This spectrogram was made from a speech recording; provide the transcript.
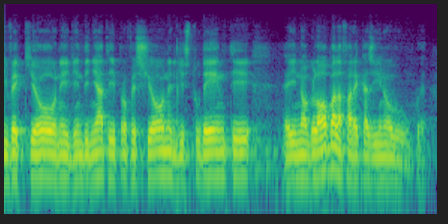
i vecchioni, gli indignati di professione, gli studenti, e in no global a fare casino ovunque.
